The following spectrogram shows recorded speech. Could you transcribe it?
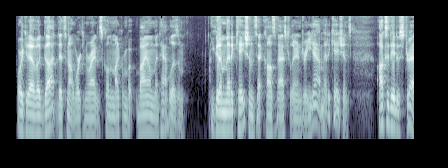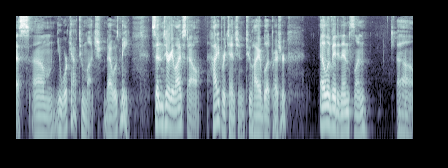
Or you could have a gut that's not working right. It's called the microbiome metabolism. You could have medications that cause vascular injury. Yeah, medications. Oxidative stress. Um, you work out too much. That was me. Sedentary lifestyle. Hypertension, too high blood pressure. Elevated insulin. Uh,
